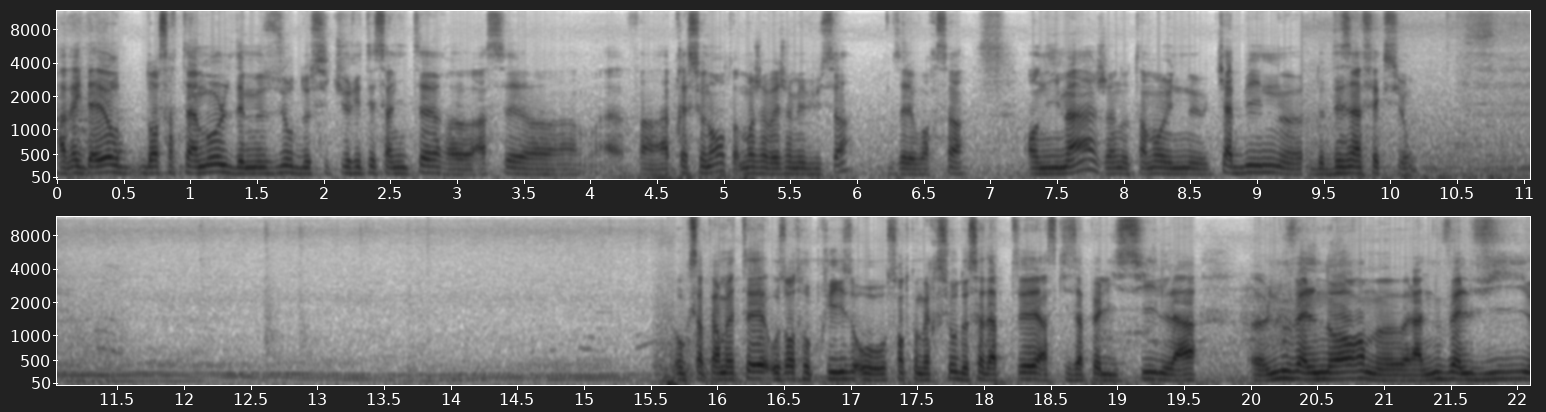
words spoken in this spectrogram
Avec d'ailleurs dans certains malls des mesures de sécurité sanitaire euh, assez euh, impressionnantes. Moi, j'avais jamais vu ça. Vous allez voir ça en images, hein, notamment une cabine de désinfection. Donc ça permettait aux entreprises, aux centres commerciaux de s'adapter à ce qu'ils appellent ici la euh, nouvelle norme, la nouvelle vie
